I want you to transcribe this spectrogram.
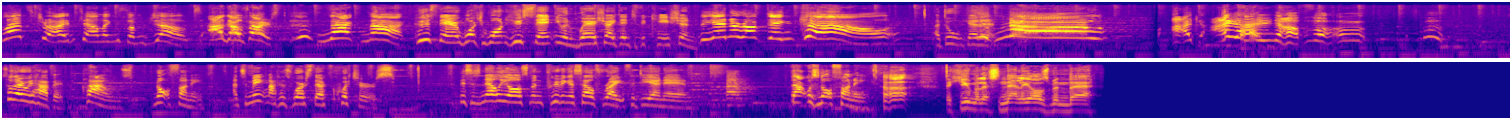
Let's try telling some jokes. I'll go first. Knock, knock. Who's there? What do you want? Who sent you? And where's your identification? The interrupting cow. I don't get it. No! I, I had enough. So there we have it. Clowns. Not funny. And to make matters worse, they're quitters. This is Nellie Osmond proving herself right for DNN. That was not funny. the humorless Nellie Osmond there.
